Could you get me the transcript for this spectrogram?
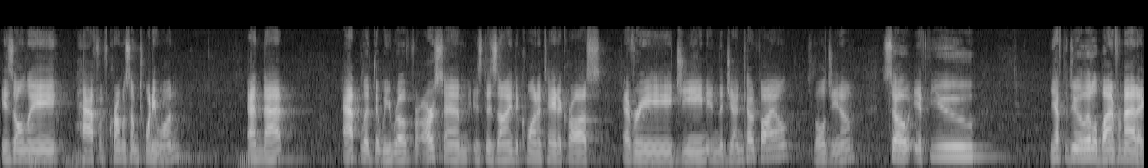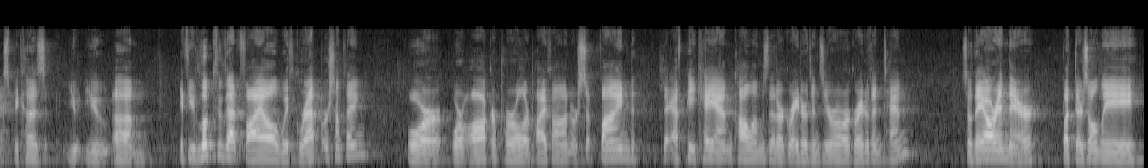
is only half of chromosome 21. And that applet that we wrote for RSEM is designed to quantitate across every gene in the GenCode file, so the whole genome. So if you, you have to do a little bioinformatics because you, you, um, if you look through that file with grep or something, or, or awk or Perl or Python, or find the FPKM columns that are greater than zero or greater than 10. So they are in there, but there's only,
